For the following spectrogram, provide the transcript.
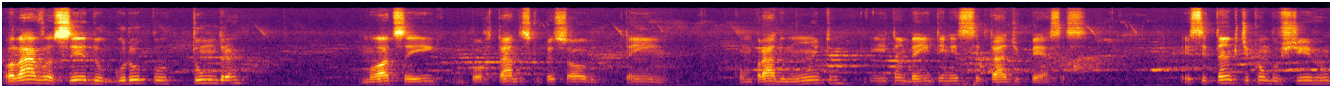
Olá você do grupo Tundra, motos aí importadas que o pessoal tem comprado muito e também tem necessidade de peças. Esse tanque de combustível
